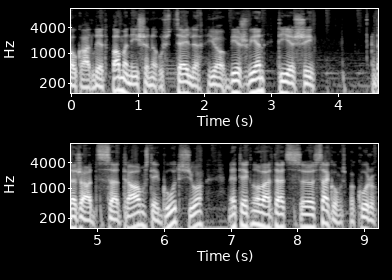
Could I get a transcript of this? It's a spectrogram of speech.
kaut kādu lietu pamanīšanu uz ceļa, jo bieži vien tieši dažādas uh, traumas tiek gūtas, jo netiek novērtēts uh, segums, pa kuru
